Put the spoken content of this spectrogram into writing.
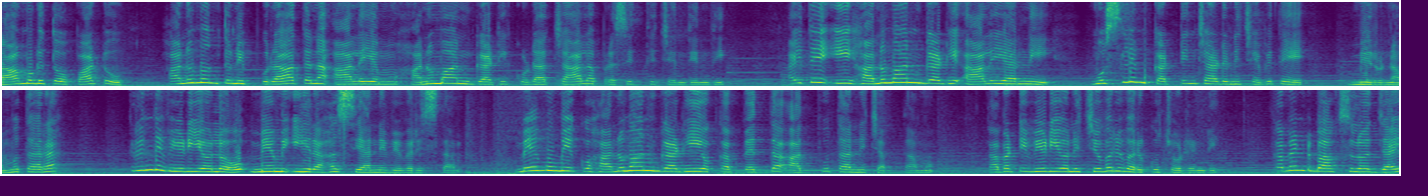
రాముడితో పాటు హనుమంతుని పురాతన ఆలయం హనుమాన్ గఢి కూడా చాలా ప్రసిద్ధి చెందింది. అయితే ఈ హనుమాన్ గఢి ఆలయాన్ని ముస్లిం కట్టించాడని చెబితే మీరు నమ్ముతారా? క్రింది వీడియోలో మేము ఈ రహస్యాన్ని వివరిస్తాం. మేము మీకు హనుమాన్ గఢి యొక్క పెద్ద అద్భుతాన్ని చెప్తాము. కాబట్టి వీడియోని చివరి వరకు చూడండి. కమెంట్ బాక్స్లో జై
